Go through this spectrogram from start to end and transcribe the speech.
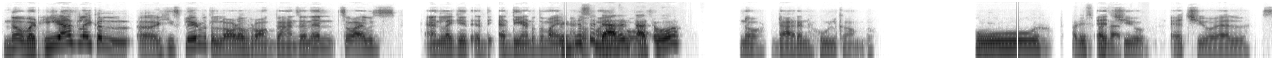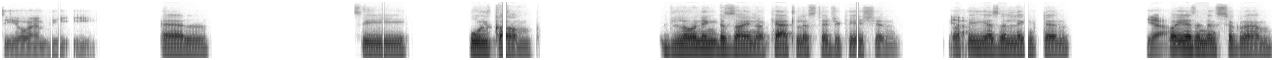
No, but he has like a uh, he's played with a lot of rock bands, and then so I was and like it, at the at the end of the my Did you say Darren course. Tatoer? No, Darren Hulcombe. Who? How do you spell H that? U H U L C O M B E. L C Woolcomb. Learning designer, Catalyst Education. Yeah, Okay, he has a LinkedIn. Yeah. Oh, he has an Instagram.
